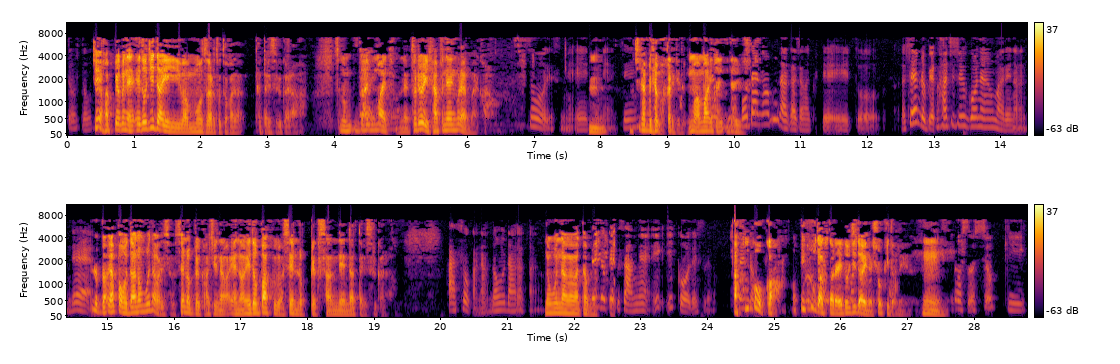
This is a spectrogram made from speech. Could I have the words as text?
と、と1800年、江戸時代はモーツァルトとかだったりするから、その、だいぶ前ですもんね。それより100年ぐらい前かそうですね。えっ、とね、ら。調べればわかるけど。まあまあ、大丈夫です織。田信長じゃなくて、えっ、と、1685年生まれなんで、やっぱ織田信長ですよ。1687、あの、江戸幕府が1603年だったりするから。あ、そうかな、信長かな。信長が多分。1603年い以降ですよ。あ、以降か。以降だったら江戸時代の初期だね。うん。そうそう、初期、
